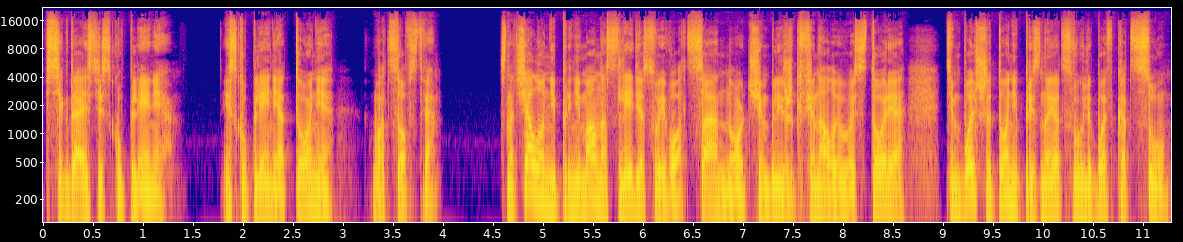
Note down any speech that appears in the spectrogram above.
всегда есть искупление. Искупление Тони в отцовстве. Сначала он не принимал наследие своего отца, но чем ближе к финалу его история, тем больше Тони признает свою любовь к отцу.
